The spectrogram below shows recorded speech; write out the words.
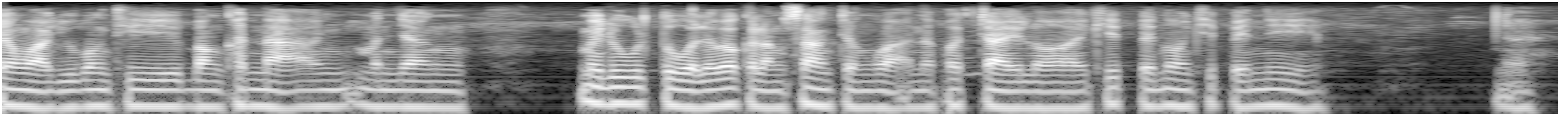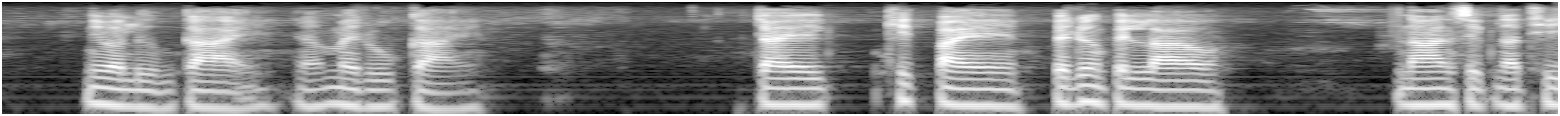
จังหวะอยู่บางทีบางขณะมันยังไม่รู้ตัวเลยว่ากำลังสร้างจังหวะนะเพราะใจลอยคิดไปโน่นคิดไปนี่นะนี่ว่าลืมกายนะไม่รู้กาย ใจ คิดไปเป็นเรื่องเป็นราวนานสิบนาที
